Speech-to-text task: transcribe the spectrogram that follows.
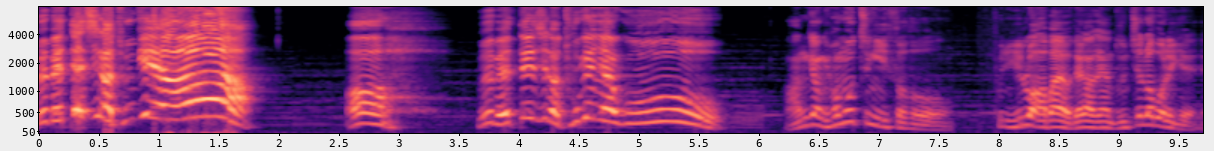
왜 멧돼지가 두 개야 아 왜 멧돼지가 두 개냐고 안경 혐오증이 있어서 일로 와봐요 내가 그냥 눈 찔러버리게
